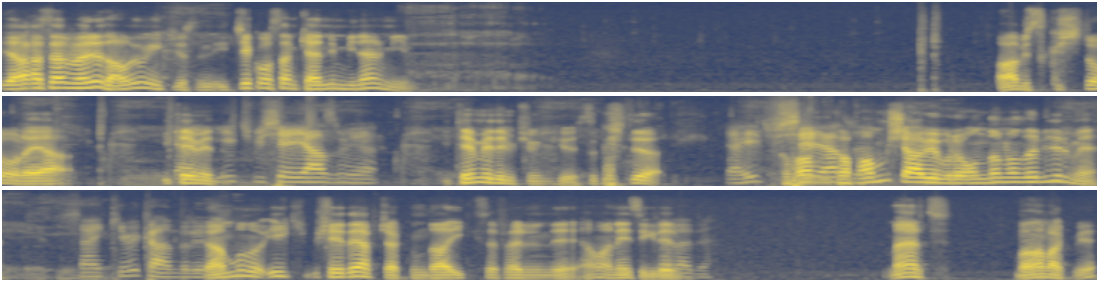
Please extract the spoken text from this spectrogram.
Ya sen benimle dalga mı geçiyorsun? İçecek olsam kendim biner miyim? Abi sıkıştı oraya. İtemedim. Ya hiçbir şey yazmıyor. İtemedim çünkü. Sıkıştı. Ya hiçbir Kafam, şey yazmıyor. kapanmış abi bura. Ondan olabilir mi? Sen kimi kandırıyorsun? Ben bunu ilk şeyde yapacaktım. Daha ilk seferinde. Ama neyse Gel gidelim. hadi. Mert. Bana bak bir.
